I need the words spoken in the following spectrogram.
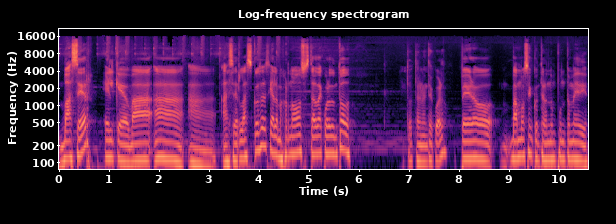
va a ser el que va a, a hacer las cosas. Y a lo mejor no vamos a estar de acuerdo en todo. totalmente de acuerdo. Pero vamos encontrando un punto medio.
